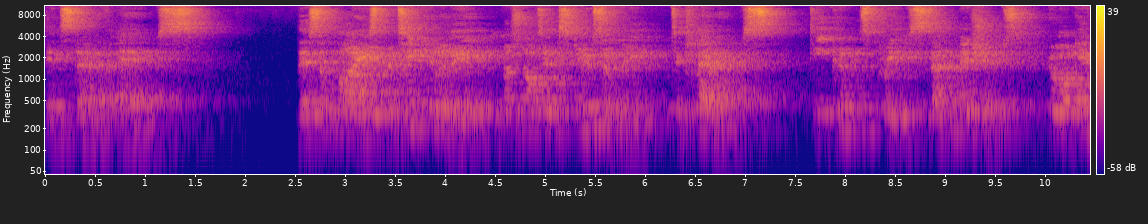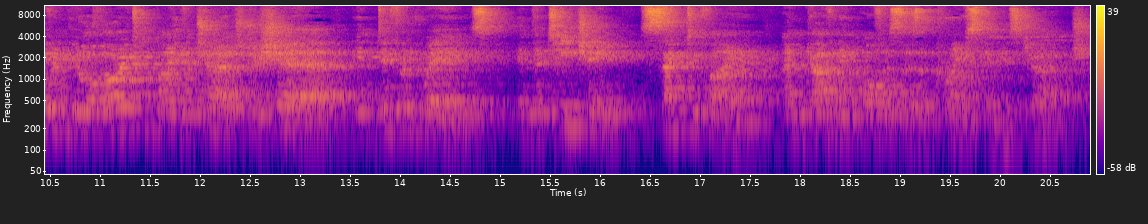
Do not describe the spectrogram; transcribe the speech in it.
instead of eggs. This applies particularly, but not exclusively, to clerics, deacons, priests, and bishops, who are given the authority by the church to share in different ways in the teaching, sanctifying, and governing offices of Christ in his church.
